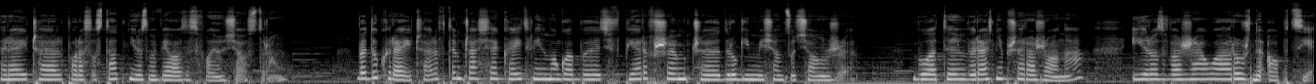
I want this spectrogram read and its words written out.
Rachel po raz ostatni rozmawiała ze swoją siostrą. Według Rachel w tym czasie Caitlin mogła być w pierwszym czy drugim miesiącu ciąży. Była tym wyraźnie przerażona i rozważała różne opcje.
